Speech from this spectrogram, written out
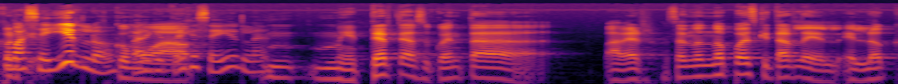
Como a seguirlo. como para que a- te deje seguirla. Meterte a su cuenta. A ver, o sea, no, no puedes quitarle el, el lock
